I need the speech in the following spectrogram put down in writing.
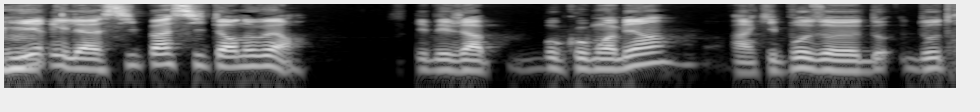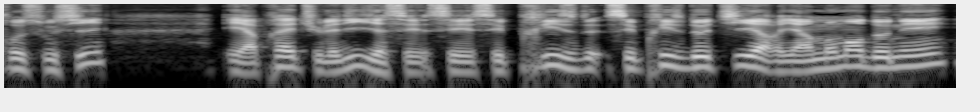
Mhm. Hier, il a 6 passes, 6 turnovers, ce qui est déjà beaucoup moins bien, enfin, qui pose euh, d'autres soucis. Et après, tu l'as dit, il y a ces, prises, de, ces prises de tir. Il y a un moment donné,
